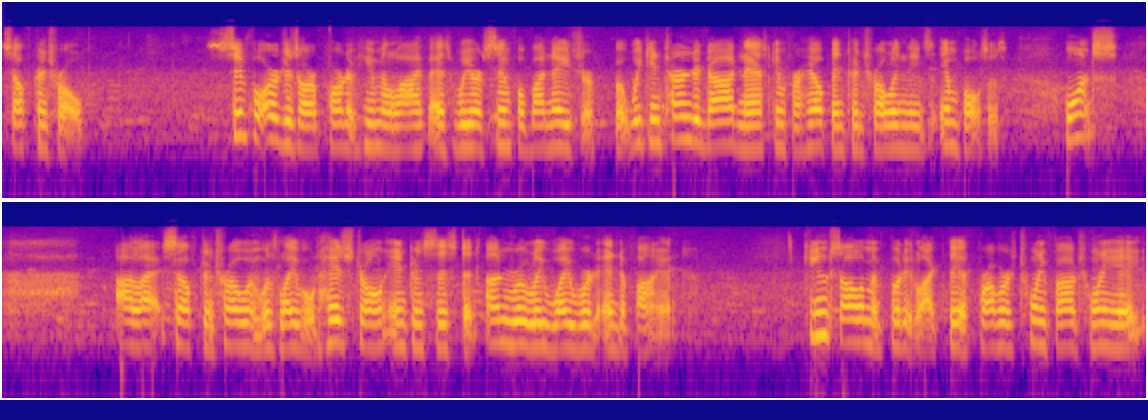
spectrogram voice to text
Self Control. Sinful urges are a part of human life as we are sinful by nature, but we can turn to God and ask Him for help in controlling these impulses. Once I lacked self control and was labeled headstrong, inconsistent, unruly, wayward, and defiant. King Solomon put it like this Proverbs 25 28.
